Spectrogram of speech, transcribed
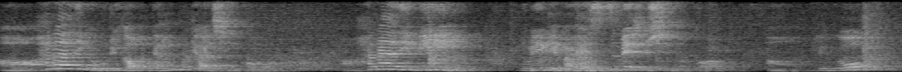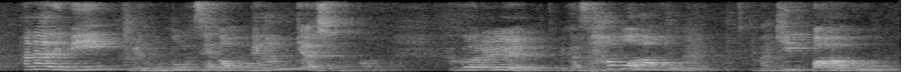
어, 하나님이 우리 가운데 함께 하신 거, 어, 하나님이 우리에게 말씀해 주시는 것, 어, 그리고 하나님이 우리 공동체 가운데 함께 하시는 것, 그거를 우리가 사모하고 정말 기뻐하고,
